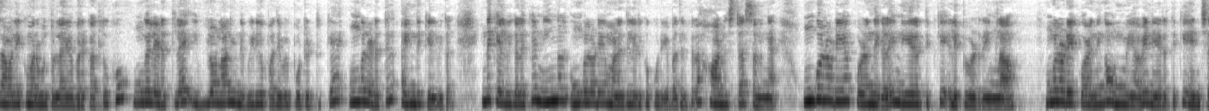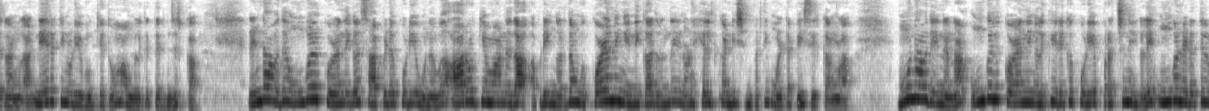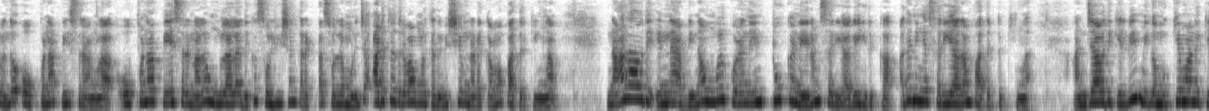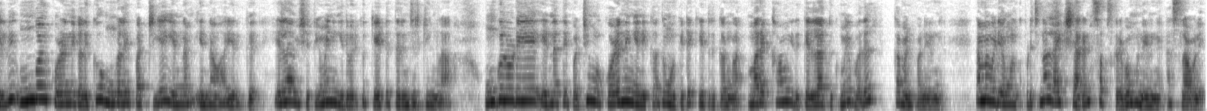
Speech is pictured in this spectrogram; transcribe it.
அஸ்ஸலாமு அலைக்கும் வரமத்துல்லாஹி வபரகாத்துஹு. உங்களிடத்தில் இவ்வளோ நாள் இந்த வீடியோ பதிவு போட்டுட்ருக்கேன். உங்களிடத்தில் ஐந்து கேள்விகள். இந்த கேள்விகளுக்கு நீங்கள் உங்களுடைய மனதில் இருக்கக்கூடிய பதில்களை ஹானஸ்ட்டாக சொல்லுங்கள் உங்களுடைய குழந்தைகளை நேரத்திற்கு எழுப்பி விடுறீங்களா? உங்களுடைய குழந்தைங்க உண்மையாகவே நேரத்துக்கு எஞ்சிடுறாங்களா நேரத்தினுடைய முக்கியத்துவம் அவங்களுக்கு தெரிஞ்சிருக்கா? ரெண்டாவது உங்கள் குழந்தைகள் சாப்பிடக்கூடிய உணவு ஆரோக்கியமானதா அப்படிங்கிறத உங்கள் குழந்தைங்க என்னைக்காவது வந்து என்னோட ஹெல்த் கண்டிஷன் பற்றி உங்கள்கிட்ட பேசியிருக்காங்களா? மூணாவது என்னன்னா உங்களுக்கு குழந்தைங்களுக்கு இருக்கக்கூடிய பிரச்சனைகளை உங்களிடத்தில் வந்து ஓப்பனாக பேசுகிறாங்களா ஓப்பனாக பேசுகிறனால உங்களால் அதுக்கு சொல்யூஷன் கரெக்டாக சொல்ல முடிஞ்சு அடுத்த தடவை உங்களுக்கு அந்த விஷயம் நடக்காமல் பார்த்துருக்கீங்களா? நாலாவது என்ன அப்படின்னா உங்கள் குழந்தையின் தூக்க நேரம் சரியாக இருக்கா? அதை நீங்கள் சரியாக தான் பார்த்துட்டு இருக்கீங்களா? அஞ்சாவது கேள்வி மிக முக்கியமான கேள்வி உங்கள் குழந்தைகளுக்கு உங்களை பற்றிய எண்ணம் என்னவா இருக்குது எல்லா விஷயத்தையுமே நீங்கள் இது வரைக்கும் கேட்டு தெரிஞ்சிருக்கீங்களா? உங்களுடைய எண்ணத்தை பற்றி உங்கள் குழந்தைங்க என்னைக்காவது உங்ககிட்ட கேட்டிருக்காங்களா? மறக்காமல் இதுக்கு எல்லாத்துக்குமே பதில் கமெண்ட் பண்ணிடுங்க நம்ம வீடியோ உங்களுக்கு பிடிச்சினா லைக் ஷேர் அண்ட் சப்ஸ்கிரைபும் பண்ணிடுங்க அஸ்லாம் வலைக்கம்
